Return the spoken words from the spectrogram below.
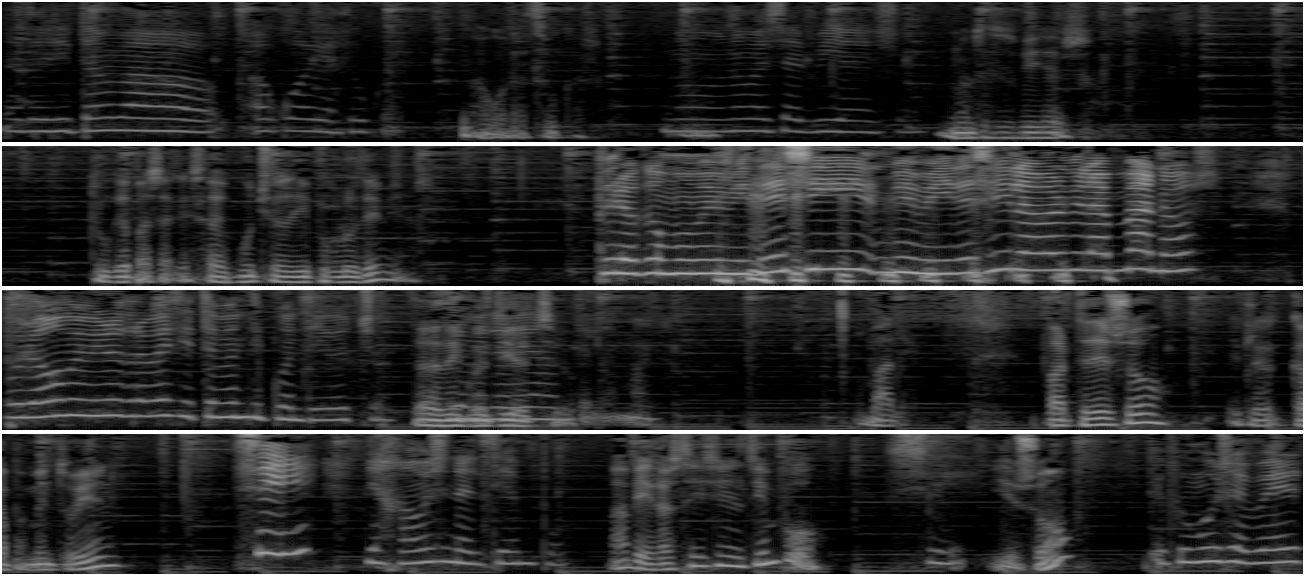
necesitaba agua y azúcar. Agua de azúcar. No, no me servía eso. ¿No te servía eso? ¿Tú qué pasa? ¿Que sabes mucho de hipoglucemias? Pero como me miré sin, me miré sin lavarme las manos, pues luego me miré otra vez y estaba en 58. Estaba en Pero me lavé 58. antes las manos. Vale. Aparte de eso, ¿el campamento bien? Sí, viajamos en el tiempo. Ah, ¿viajasteis en el tiempo? Sí. ¿Y eso? Y fuimos a ver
